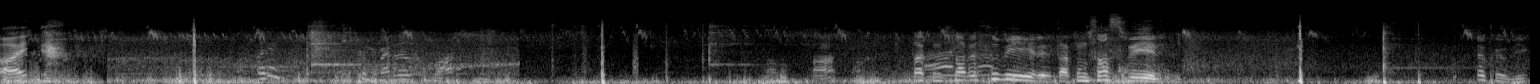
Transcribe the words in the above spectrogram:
Ai. Ai. Que merda meu. Tá. Está a começar a subir. Está a começar a subir. É o que eu digo.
